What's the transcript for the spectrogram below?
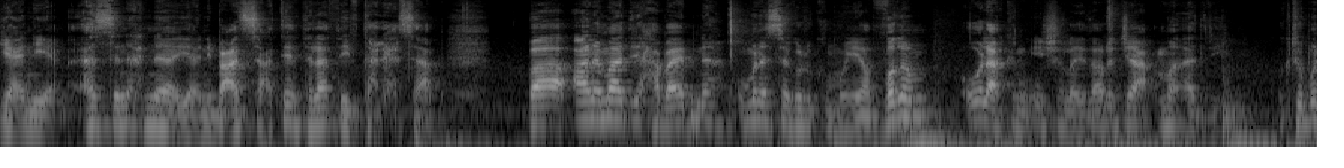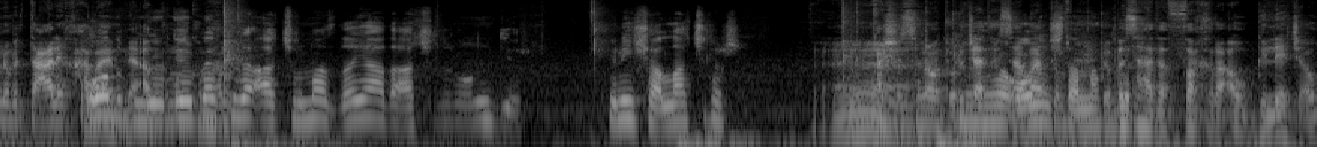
يعني هسه نحن يعني بعد ساعتين ثلاثة يفتح الحساب فأنا ما أدري حبايبنا ومن هسه أقول لكم هي ظلم ولكن إن شاء الله إذا رجع ما أدري اكتبوا لنا بالتعليق O da حبايبنا biliyor أكون diyor لكم belki هم de açılmaz da ya da açılır onu diyor. Diyor inşallah açılır. He. 10 سنوات ورجعت والله حساباتهم اشتغلنا بس كثير. هذا الثغرة أو جليتش أو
